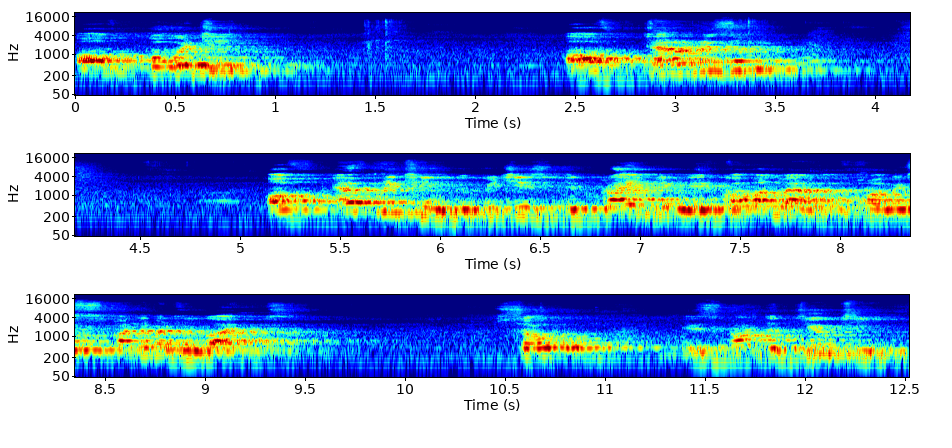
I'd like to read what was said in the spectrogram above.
of poverty, of terrorism, of everything which is depriving a common man from his fundamental rights. So, it is not the duty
